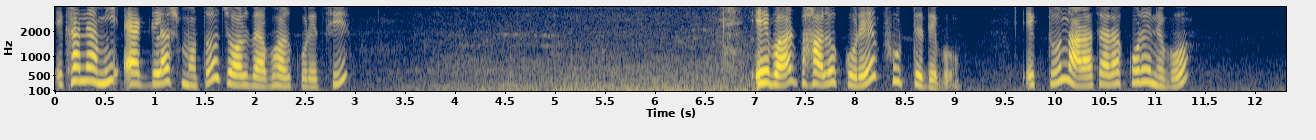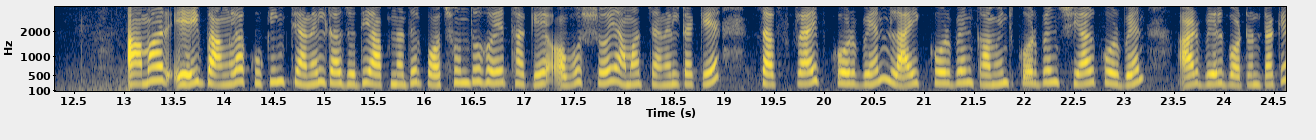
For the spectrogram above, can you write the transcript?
এখানে আমি এক গ্লাস মতো জল ব্যবহার করেছি। এবার ভালো করে ফুটতে দেব। একটু নাড়াচাড়া করে নেব। আমার এই বাংলা কুকিং চ্যানেলটা যদি আপনাদের পছন্দ হয়ে থাকে, অবশ্যই আমার চ্যানেলটাকে সাবস্ক্রাইব করবেন, লাইক করবেন, কমেন্ট করবেন, শেয়ার করবেন আর বেল বটনটাকে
